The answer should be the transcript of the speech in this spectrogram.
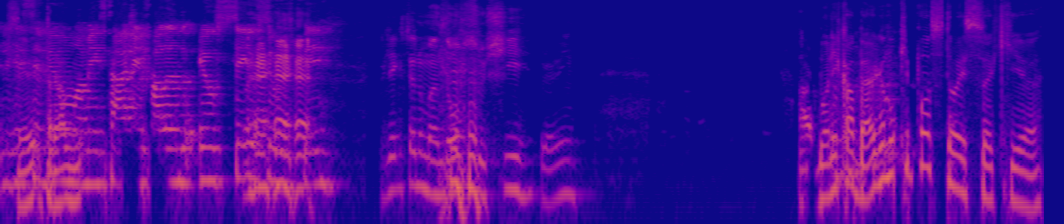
Ele você recebeu tra... uma mensagem falando: Eu sei o seu IP. Por que, que você não mandou um sushi pra mim? A Mônica Bergamo que postou isso aqui, ó.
